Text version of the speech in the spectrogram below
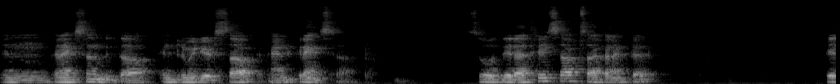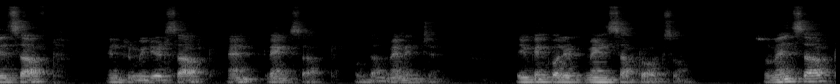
in connection with the intermediate shaft and crankshaft. So there are three shafts are connected, tail shaft, intermediate shaft and crankshaft of the main engine. You can call it main shaft also. So main shaft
